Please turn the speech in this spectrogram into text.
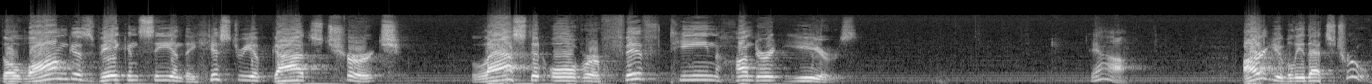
The longest vacancy in the history of God's church lasted over 1,500 years. Yeah. Arguably, that's true.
